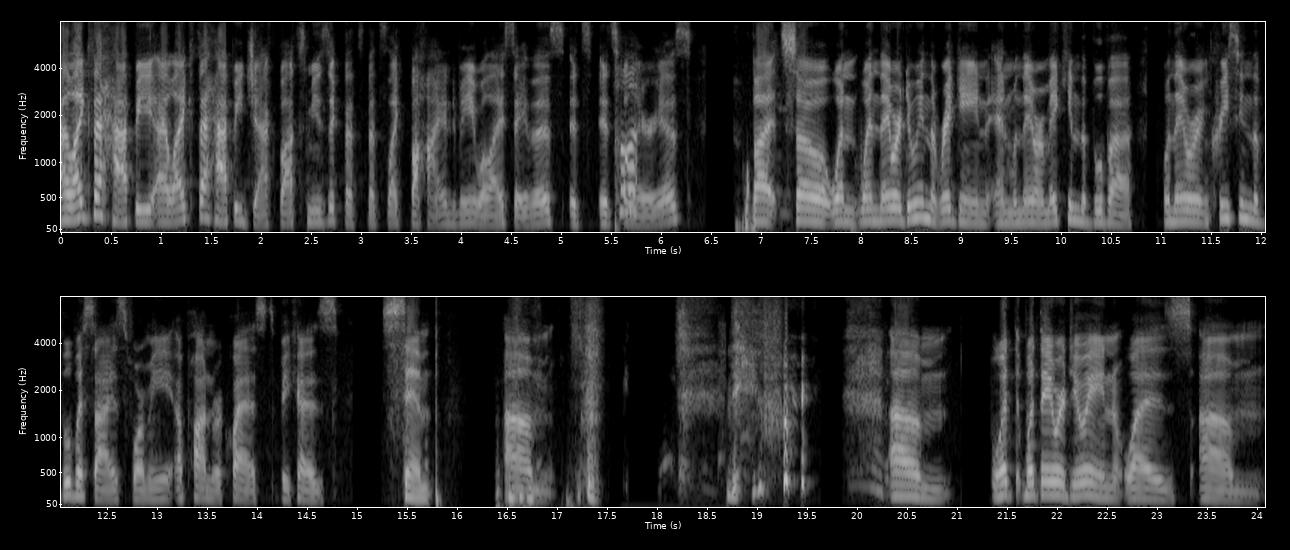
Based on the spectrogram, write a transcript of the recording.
I like the happy. I like the happy Jackbox music. That's that's like behind me while I say this. It's it's Huh. hilarious. But so when when they were doing the rigging and when they were making the booba, when they were increasing the booba size for me upon request because simp, um, they were, um, what what they were doing was um,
